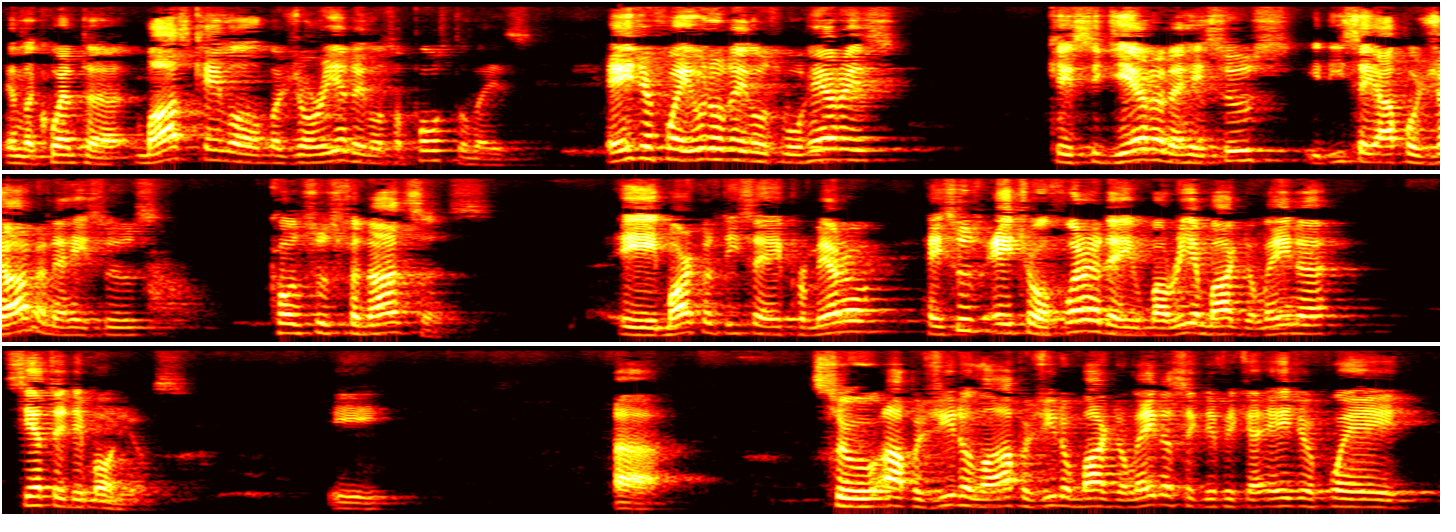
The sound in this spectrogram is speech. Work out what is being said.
en la cuenta, más que la mayoría de los apóstoles. Ella fue una de las mujeres que siguieron a Jesús y dice apoyaron a Jesús con sus finanzas. Y Marcos dice primero, Jesús echó afuera de María Magdalena siete demonios. Y uh, su apellido, la apellido Magdalena significa ella fue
